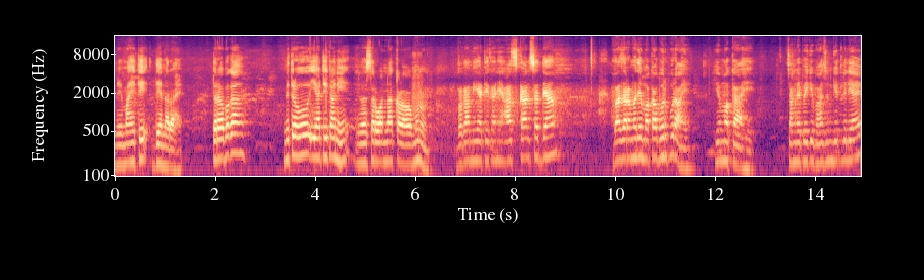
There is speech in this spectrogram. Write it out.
मी माहिती देणार आहे. तर बघा मित्र हो या ठिकाणी सर्वांना कळावं म्हणून. बघा मी या ठिकाणी आजकाल सध्या बाजारामध्ये मका भरपूर आहे. हे मका आहे. चांगल्यापैकी भाजून घेतलेली आहे.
